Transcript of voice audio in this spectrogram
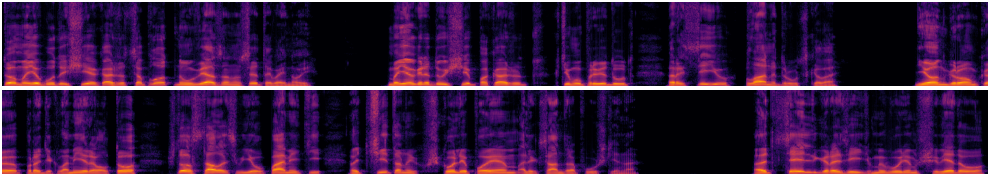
то мое будущее окажется плотно увязано с этой войной. Мое грядущее покажет, к чему приведут Россию планы Друцкого. И он громко продекламировал то, что осталось в его памяти, отчитанных в школе поэм Александра Пушкина. «Отсель грозить мы будем шведу,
